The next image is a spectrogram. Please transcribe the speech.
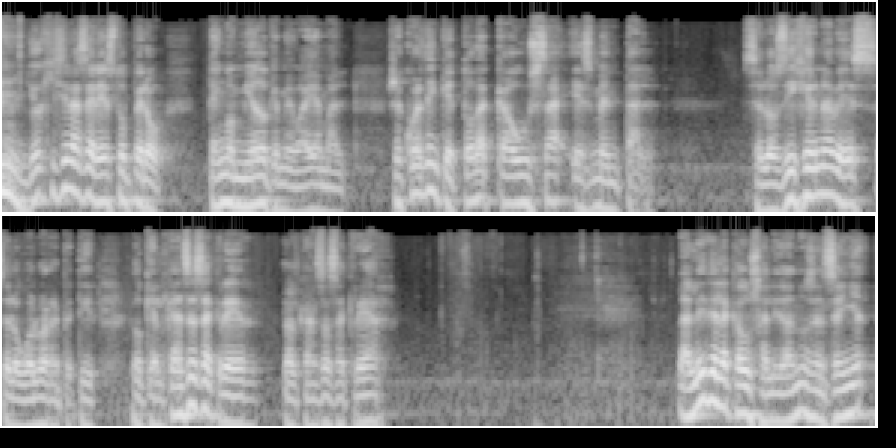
yo quisiera hacer esto, pero tengo miedo que me vaya mal. Recuerden que toda causa es mental. Se los dije una vez, se lo vuelvo a repetir. Lo que alcanzas a creer, lo alcanzas a crear. La ley de la causalidad nos enseña...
